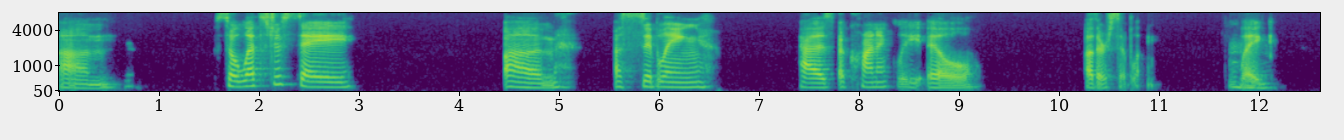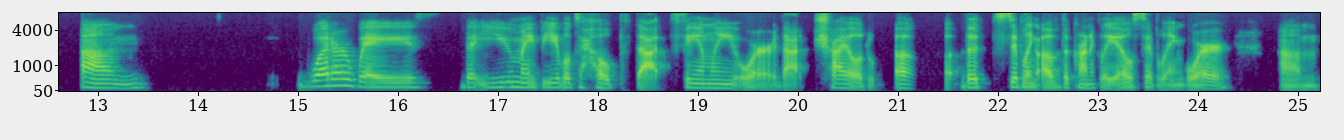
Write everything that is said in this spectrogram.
um so let's just say um a sibling has a chronically ill other sibling. Mm-hmm. like um what are ways that you might be able to help that family or that child uh, the sibling of the chronically ill sibling or um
